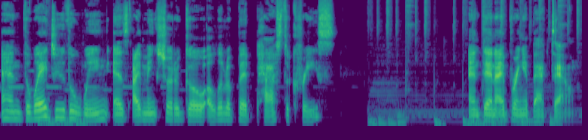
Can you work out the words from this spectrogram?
And the way I do the wing is I make sure to go a little bit past the crease and then I bring it back down.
